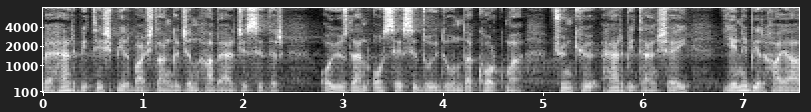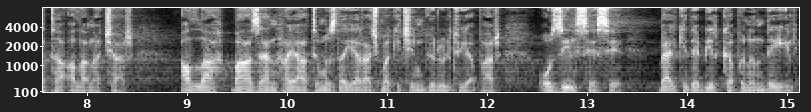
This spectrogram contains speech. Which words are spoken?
Ve her bitiş bir başlangıcın habercisidir. O yüzden o sesi duyduğunda korkma. Çünkü her biten şey yeni bir hayata alan açar. Allah bazen hayatımızda yer açmak için gürültü yapar. O zil sesi belki de bir kapının değil,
